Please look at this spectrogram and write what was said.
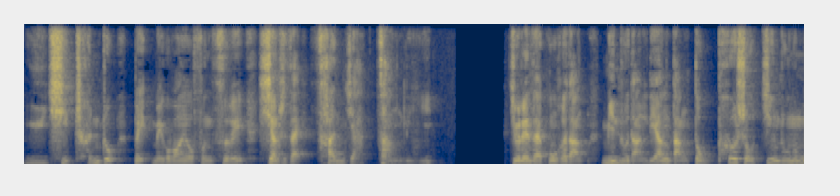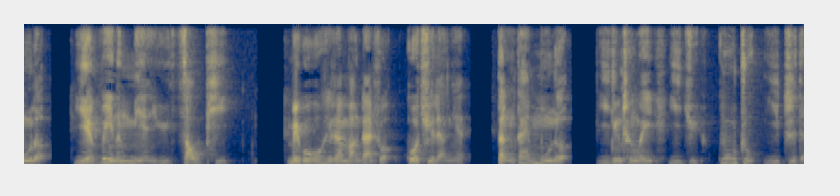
语气沉重，被美国网友讽刺为像是在参加葬礼。就连在共和党、民主党两党都颇受敬重的穆勒，也未能免于遭批。美国国会山网站说，过去两年等待穆勒。已经成为一句孤注一掷的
